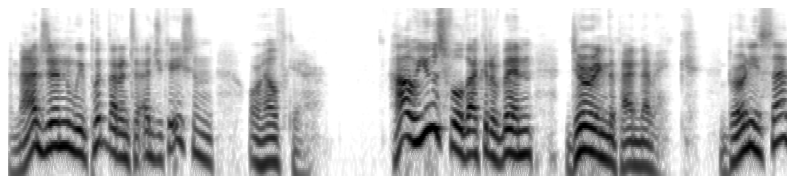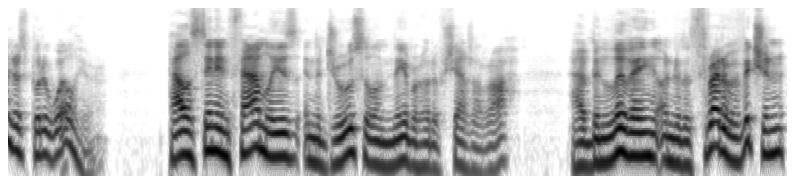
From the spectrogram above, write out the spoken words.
Imagine we put that into education or healthcare. How useful that could have been during the pandemic. Bernie Sanders put it well here. Palestinian families in the Jerusalem neighborhood of Sheikh Jarrah have been living under the threat of eviction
